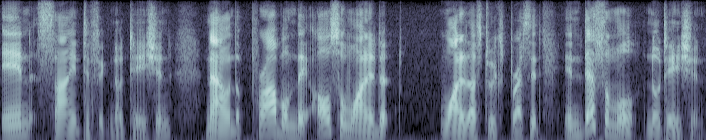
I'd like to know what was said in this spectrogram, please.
in scientific notation. Now, in the problem, they also wanted wanted us to express it in decimal notation.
